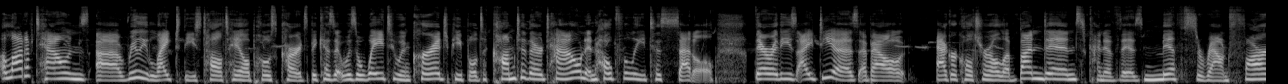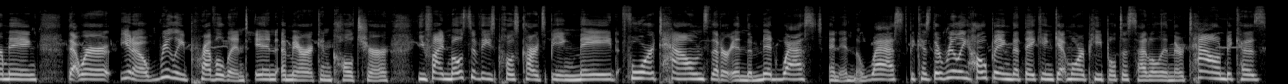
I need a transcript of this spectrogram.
A lot of towns uh, really liked these tall tale postcards because it was a way to encourage people to come to their town and hopefully to settle. There were these ideas about agricultural abundance, kind of these myths around farming that were, you know, really prevalent in American culture. You find most of these postcards being made for towns that are in the Midwest and in the West because they're really hoping that they can get more people to settle in their town because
